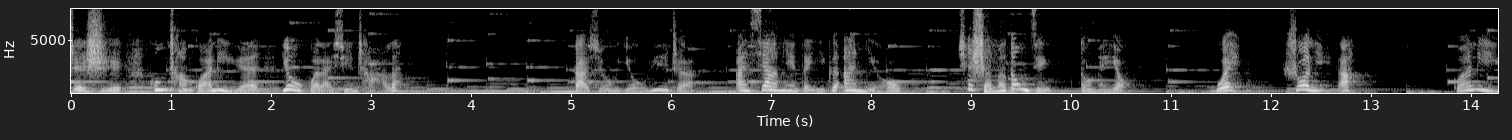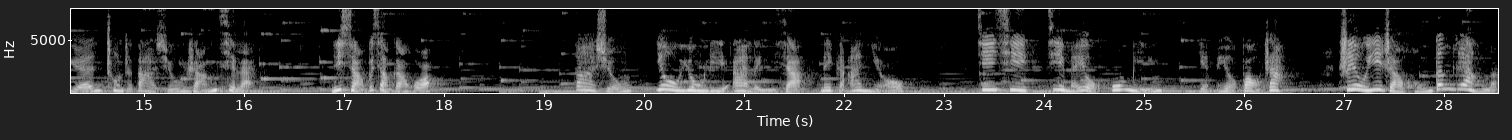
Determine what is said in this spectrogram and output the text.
这时，工厂管理员又过来巡查了。大熊犹豫着按下面的一个按钮，却什么动静都没有。喂，说你呢！管理员冲着大熊嚷起来。你想不想干活？大熊又用力按了一下那个按钮，机器既没有轰鸣，也没有爆炸，只有一盏红灯亮了。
